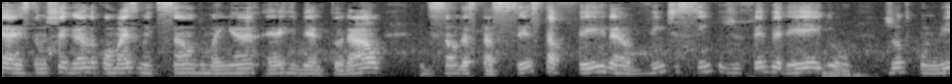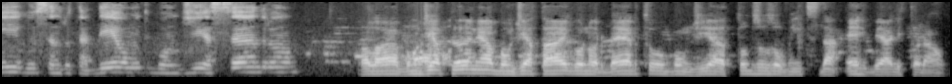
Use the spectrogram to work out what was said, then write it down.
dia. Estamos chegando com mais uma edição do Manhã RBA Litoral, edição desta sexta-feira, 25 de fevereiro. Junto comigo, Sandro Tadeu. Muito bom dia, Sandro. Olá, bom dia, Tânia. Bom dia, Taigo, Norberto. Bom dia a todos os ouvintes da RBA Litoral.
